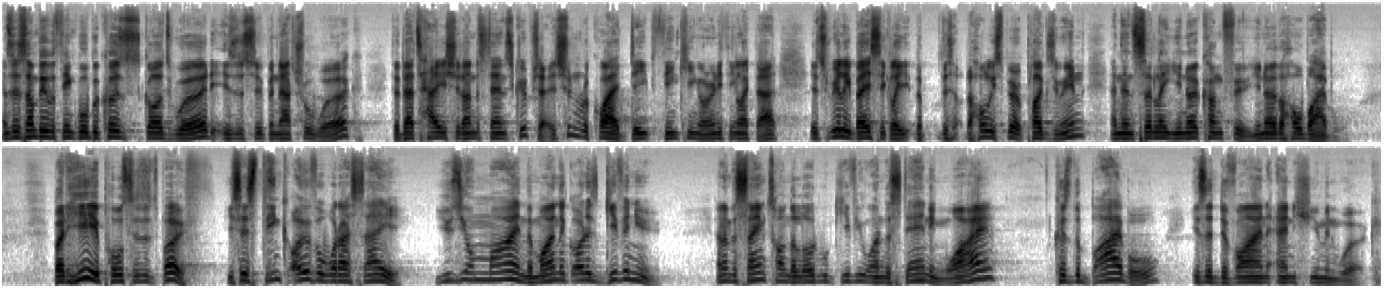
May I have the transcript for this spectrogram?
And so some people think, well, because God's word is a supernatural work, that that's how you should understand Scripture. It shouldn't require deep thinking or anything like that. It's really basically the, the, the, Holy Spirit plugs you in, and then suddenly you know Kung Fu, you know the whole Bible. But here, Paul says it's both. He says, think over what I say. Use your mind, the mind that God has given you. And at the same time, the Lord will give you understanding. Why? Because the Bible is a divine and human work.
